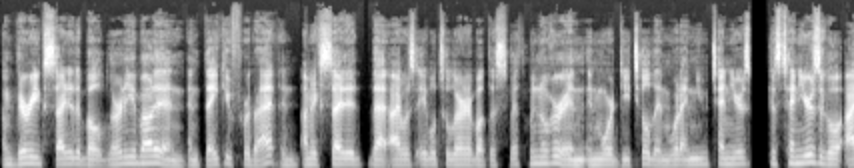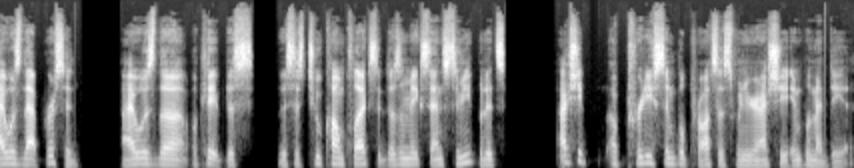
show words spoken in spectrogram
I'm very excited about learning about it. And, and thank you for that. And I'm excited that I was able to learn about the Smith maneuver in, in more detail than what I knew 10 years, because 10 years ago, I was that person. I was the, okay, this, this is too complex. It doesn't make sense to me, but it's actually a pretty simple process when you're actually implementing it.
